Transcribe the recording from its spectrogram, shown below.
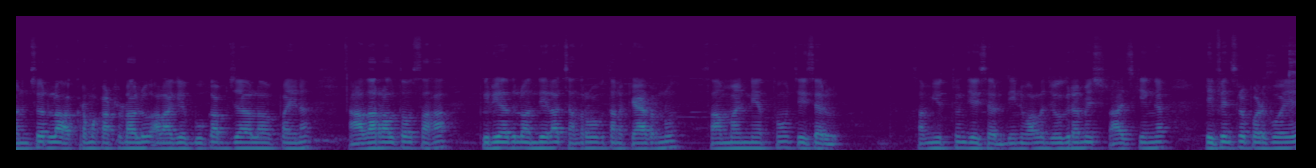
అనుచరుల అక్రమ కట్టడాలు అలాగే భూ కబ్జాలపైన ఆధారాలతో సహా ఫిర్యాదులు అందేలా చంద్రబాబు తన కేడర్ను సామాన్యత్వం చేశారు సంయుక్తం చేశారు. దీనివల్ల జోగి రమేష్ రాజకీయంగా డిఫెన్స్లో పడిపోయే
